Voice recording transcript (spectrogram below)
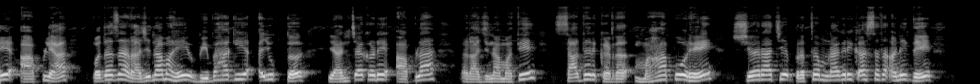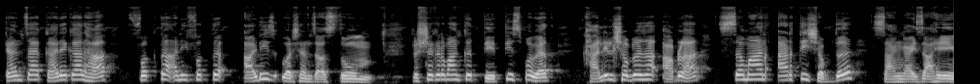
हे आपल्या पदाचा राजीनामा हे विभागीय आयुक्त यांच्याकडे आपला राजीनामा ते सादर करतात. महापौर हे शहराचे प्रथम नागरिक असतात आणि ते त्यांचा कार्यकाल हा फक्त आणि फक्त अडीच वर्षांचा असतो. प्रश्न क्रमांक तेहतीस पाव्यात खालील शब्दाचा आपला समान आरती शब्द सांगायचा आहे.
